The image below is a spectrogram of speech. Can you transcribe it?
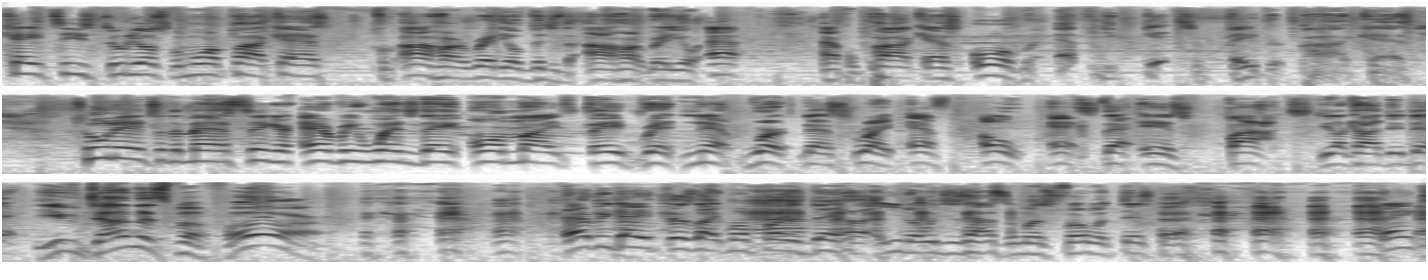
KT Studios for more podcasts from iHeartRadio. Visit the iHeartRadio app, Apple Podcasts, or wherever you get your favorite podcast. Tune in to The Masked Singer every Wednesday on my favorite network. That's right, F O X. That is Fox. You like how I did that? You've done this before. Every day feels like my first day. You know, we just have so much fun with this. Thanks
